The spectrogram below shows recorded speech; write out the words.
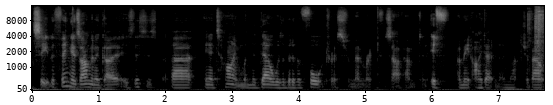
see, the thing is, I'm going to go is this is uh, in a time when the Dell was a bit of a fortress from memory for Southampton. If I mean, I don't know much about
